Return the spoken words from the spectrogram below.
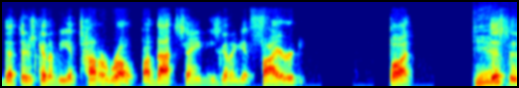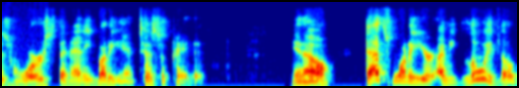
that there's going to be a ton of rope. I'm not saying he's going to get fired, but yeah. this is worse than anybody anticipated. You know, that's one of your, I mean, Louisville,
